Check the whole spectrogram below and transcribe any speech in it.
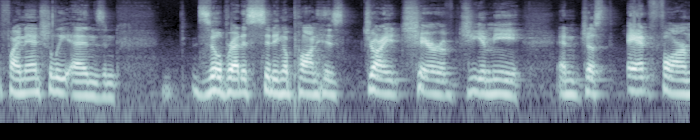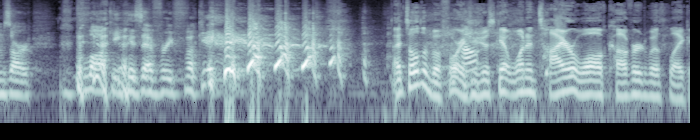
financially ends, and Zylbrad is sitting upon his giant chair of GME, and just ant farms are blocking his every fucking. I told him before he How- should just get one entire wall covered with like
